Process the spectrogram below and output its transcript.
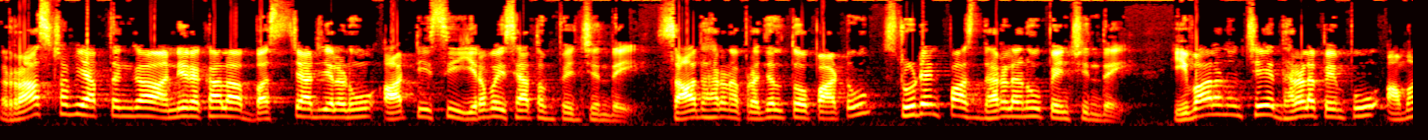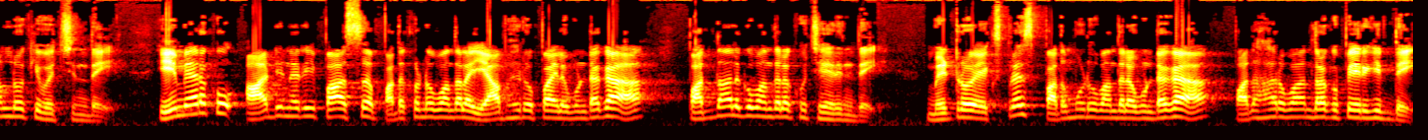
రాష్ట్ర వ్యాప్తంగా అన్ని రకాల బస్ ఛార్జీలను ఆర్టీసీ ఇరవై శాతం పెంచింది. సాధారణ ప్రజలతో పాటు స్టూడెంట్ పాస్ ధరలను పెంచింది. ఇవాళ నుంచే ధరల పెంపు అమల్లోకి వచ్చింది. ఈ మేరకు ఆర్డినరీ పాస్ పదకొండు వందల యాభై రూపాయలు ఉండగా పద్నాలుగు వందలకు చేరింది. మెట్రో ఎక్స్ప్రెస్ పదమూడు వందలు ఉండగా పదహారు వందలకు పెరిగింది.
